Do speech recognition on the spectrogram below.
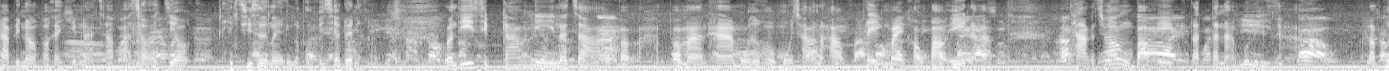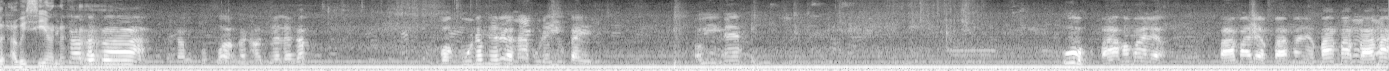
ครับพี่น้องพอกันคลิปหน้าจ้าฝากช่องไอเจียวทีเซอร์ในอื่นกับผมไปเชียร์ด้วยนะครับวันที่ 19 นี้นะจ๊ะประประมาณ5โมงถึง6โมงเช้านะครับ เพลงใหม่ของบ่าวเอกนะครับ ทางช่องบ่าวเอกรัตนบุรีนะครับลำเพลินอวิเชียลนะคครัรับบมาครับผมบอกกันเอาเชิญแล้วครับ บอกหมูน้ำเนื้อเด้อหาผู้ใดอยู่ไกลเอาอีกนะโอ้ปลาเข้ามาแล้ว ปลามาแล้วปลามาแล้วมามาปลามา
